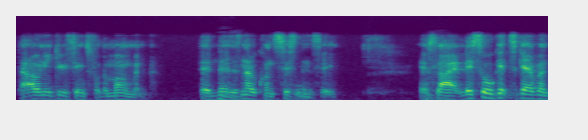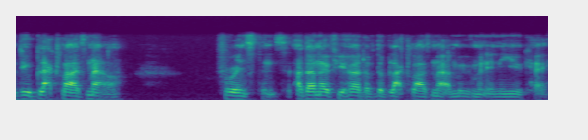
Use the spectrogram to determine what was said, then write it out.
that only do things for the moment. There, mm-hmm. There's no consistency. It's like let's all get together and do Black Lives Matter, for instance. I don't know if you heard of the Black Lives Matter movement in the UK.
